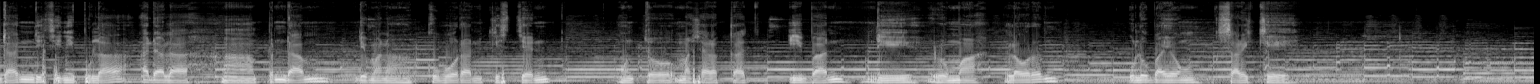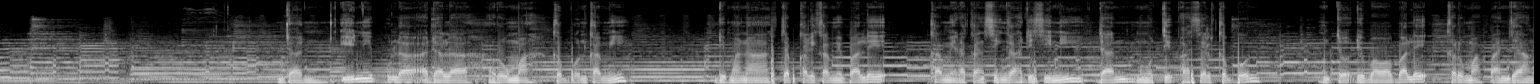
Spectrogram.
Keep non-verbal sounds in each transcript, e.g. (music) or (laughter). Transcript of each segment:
Dan di sini pula adalah uh, pendam di mana kuburan Kristian untuk masyarakat Iban di rumah Lauren Ulu Bayong Sarike. Dan ini pula adalah rumah kebun kami di mana setiap kali kami balik kami akan singgah di sini dan mengutip hasil kebun untuk dibawa balik ke rumah panjang.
